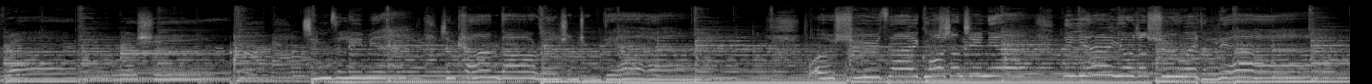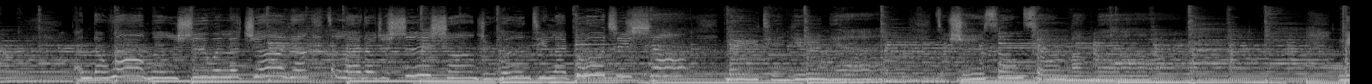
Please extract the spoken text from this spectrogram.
然若失。镜子里面想看或许再过上几年，你也有张虚伪的脸。难道我们是为了这样才来到这世上？这问题来不及想，每一天一年总是匆匆忙忙。你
